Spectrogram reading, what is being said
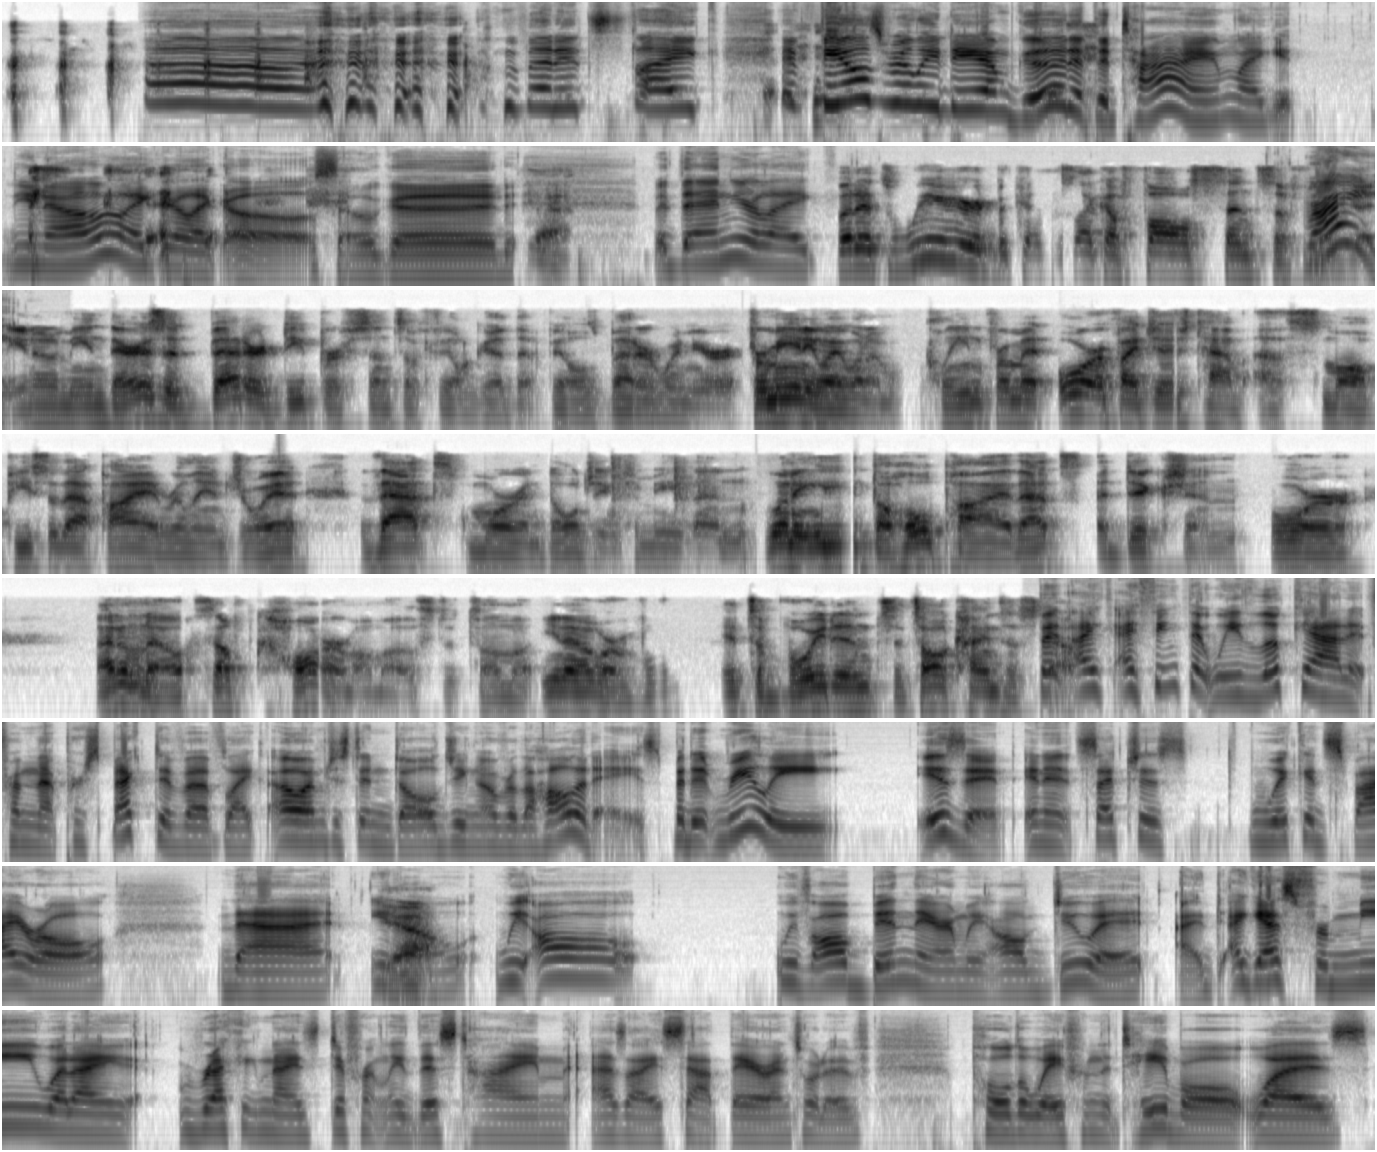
Uh, but it's like it feels really damn good at the time. Like it, you know, like you're like, oh, so good. Yeah. But then you're like, but it's weird because it's like a false sense of feel right. good. You know what I mean? There is a better, deeper sense of feel good that feels better when you're, for me anyway, when I'm clean from it, or if I just have a small piece of that pie and really enjoy it. That's more indulging to me than when I eat the whole pie. That's addiction, or I don't know, self harm almost. It's almost you know, or it's avoidance. It's all kinds of stuff. But I, I think that we look at it from that perspective of like, oh, I'm just indulging over the holidays. But it really isn't. And it's such a wicked spiral that, you yeah. know, we all we've all been there and we all do it. I, I, guess for me, what I recognized differently this time as I sat there and sort of pulled away from the table was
